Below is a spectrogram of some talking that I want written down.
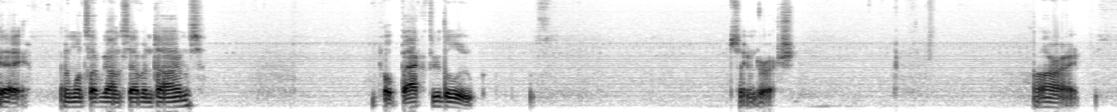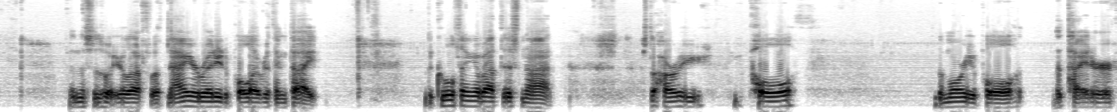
Okay, and once I've gone seven times, go back through the loop. Same direction. Alright, and this is what you're left with. Now you're ready to pull everything tight. The cool thing about this knot is the harder you pull, the more you pull, the tighter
